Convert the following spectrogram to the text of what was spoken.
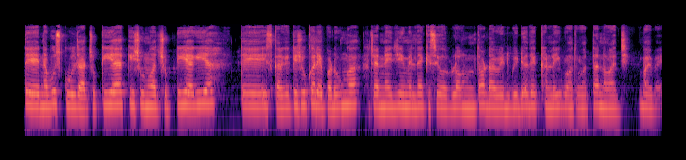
ਤੇ ਨਬੂ ਸਕੂਲ ਜਾ ਚੁੱਕੀ ਹੈ, ਕਿਸ਼ੂ ਨੂੰ ਅੱਜ ਛੁੱਟੀ ਹੈਗੀ ਹੈ ਤੇ ਇਸ ਕਰਕੇ ਕਿਸ਼ੂ ਘਰੇ ਪੜੂੰਗਾ। ਚੈਨਈ ਜੀ, ਮਿਲਦੇ ਕਿਸੇ ਹੋਰ ਬਲੌਗ ਨੂੰ। ਤੁਹਾਡਾ ਵੀਡੀਓ ਦੇਖਣ ਲਈ ਬਹੁਤ ਬਹੁਤ ਧੰਨਵਾਦ ਜੀ। ਬਾਏ ਬਾਏ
